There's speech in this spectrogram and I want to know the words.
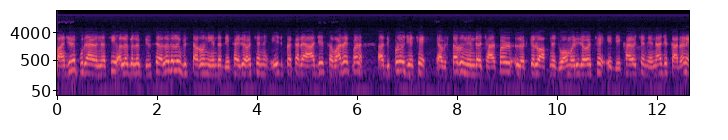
પાંજરે પુરાયો નથી. અલગ અલગ દિવસે અલગ અલગ વિસ્તારોની અંદર દેખાઈ રહ્યો છે અને એ જ પ્રકારે આજે સવારે પણ દીપડો જે છે, એ આ વિસ્તારોની અંદર ઝાડ લટકેલો આપને જોવા મળી રહ્યો છે, એ દેખાયો છે અને એના જ કારણે,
